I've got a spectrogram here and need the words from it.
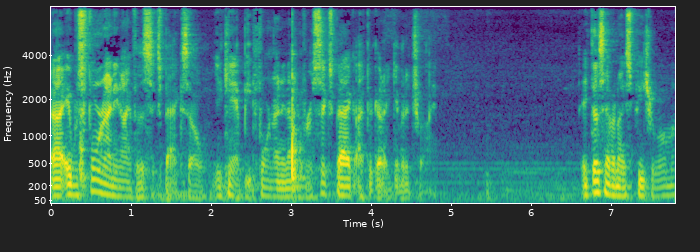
Uh, it was four ninety nine for the six pack, so you can't beat four ninety nine for a six pack. I figured I'd give it a try. It does have a nice peach aroma.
